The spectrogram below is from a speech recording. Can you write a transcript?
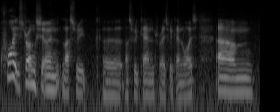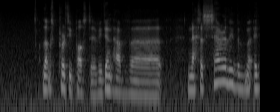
quite strong showing last week. Uh, last weekend, race weekend wise. Um, looks pretty positive. He didn't have uh, necessarily the it,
